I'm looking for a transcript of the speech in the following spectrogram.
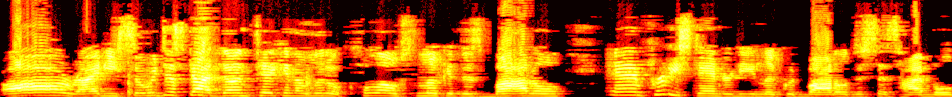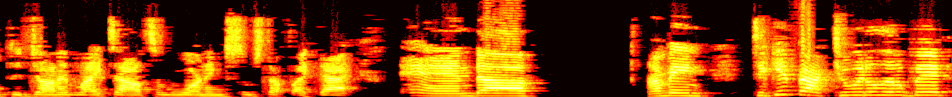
Alrighty, so we just got done taking a little close look at this bottle and pretty standard e-liquid bottle, just says high voltage on it, lights out, some warnings, some stuff like that. And, uh, I mean, to get back to it a little bit,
